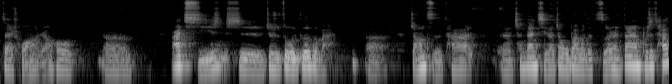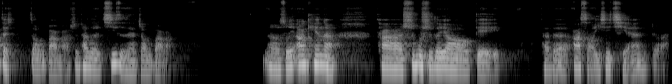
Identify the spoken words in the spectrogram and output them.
在床，然后呃，阿奇是就是作为哥哥嘛，呃，长子他呃承担起了照顾爸爸的责任，当然不是他在照顾爸爸，是他的妻子在照顾爸爸。呃，所以阿 Ken 呢，他时不时的要给他的阿嫂一些钱，对吧？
